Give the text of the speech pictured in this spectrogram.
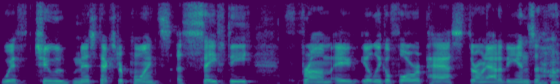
with two missed extra points, a safety from a illegal forward pass thrown out of the end zone.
